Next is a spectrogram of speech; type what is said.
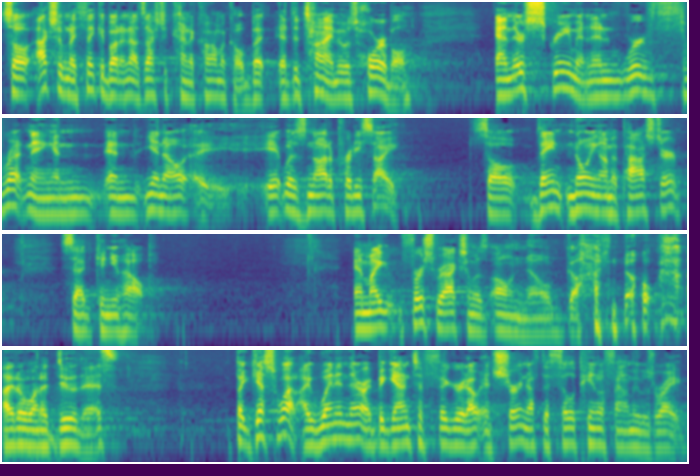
So actually, when I think about it now, it's actually kind of comical. But at the time, it was horrible and they're screaming and we're threatening and and you know it was not a pretty sight so they knowing i'm a pastor said can you help? And my first reaction was oh no god no i don't want to do this. But guess what? I went in there i began to figure it out and sure enough the filipino family was right.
